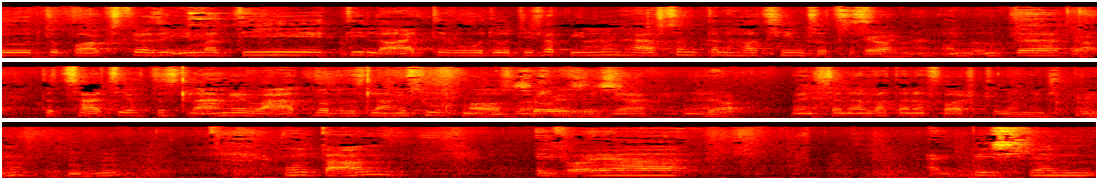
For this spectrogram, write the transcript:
du, du brauchst quasi immer die, die Leute, wo du die Verbindung hast und dann haut's hin sozusagen. Ja. ne? Und, und da, Ja. da zahlt sich auch das lange Warten oder das lange Suchen aus. So ist es. Ja, ja. Wenn es dann einfach deiner Vorstellung entspricht. Und dann, ich war ja ein bisschen,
